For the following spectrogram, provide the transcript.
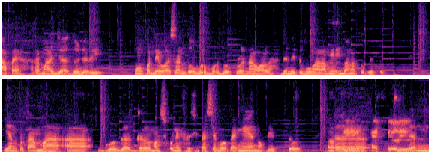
apa ya remaja tuh dari mau pendewasaan tuh umur-umur 20-an awal lah dan itu gue ngalamin banget waktu itu. Yang pertama gue gagal masuk universitas yang gue pengen waktu itu. Oke, Eh, I feel you. dan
